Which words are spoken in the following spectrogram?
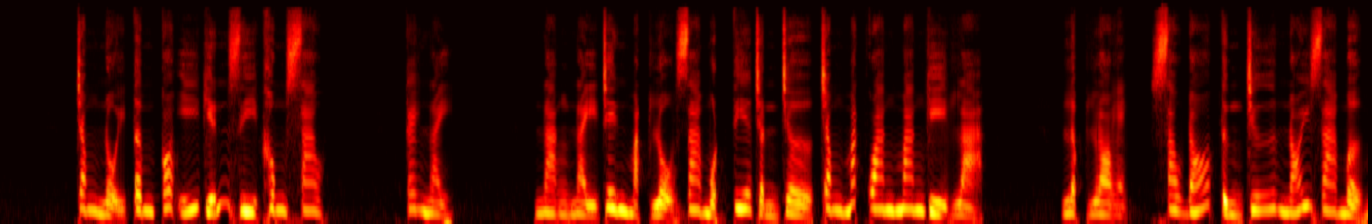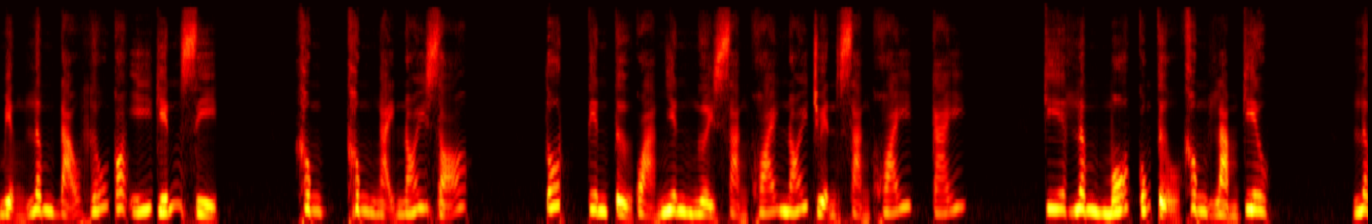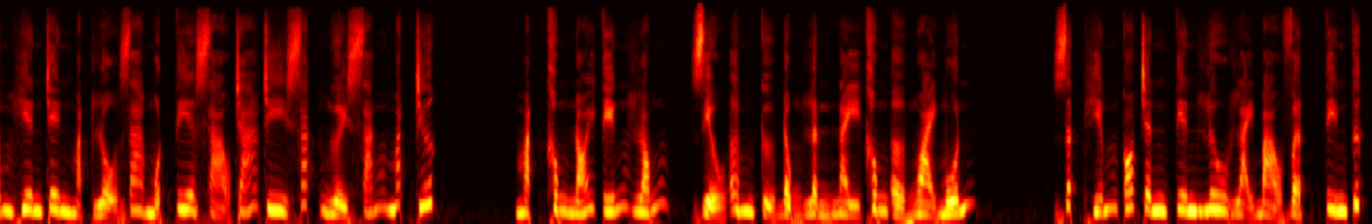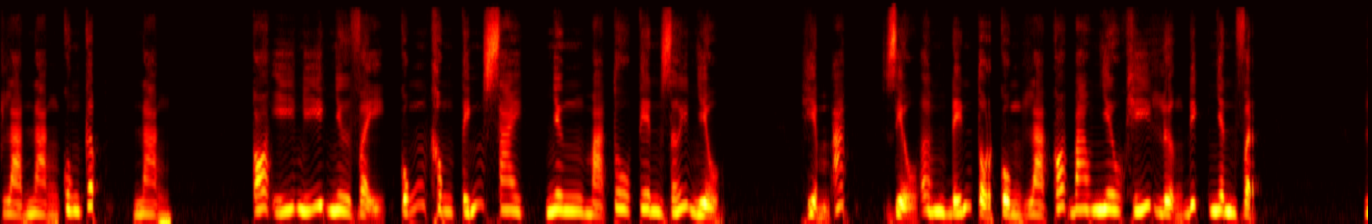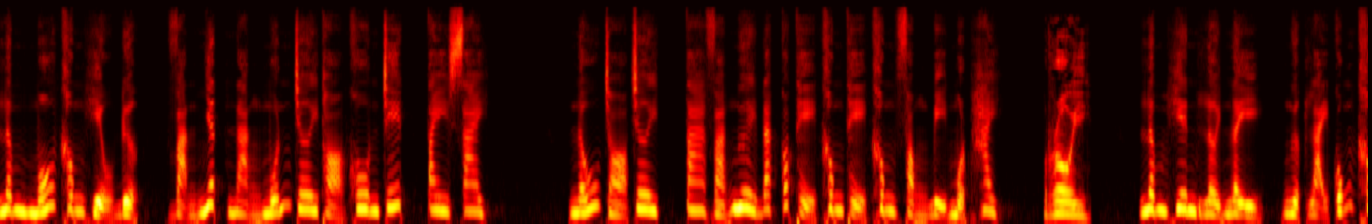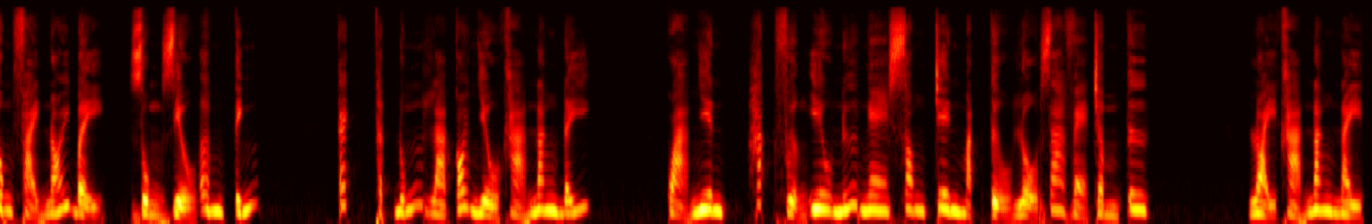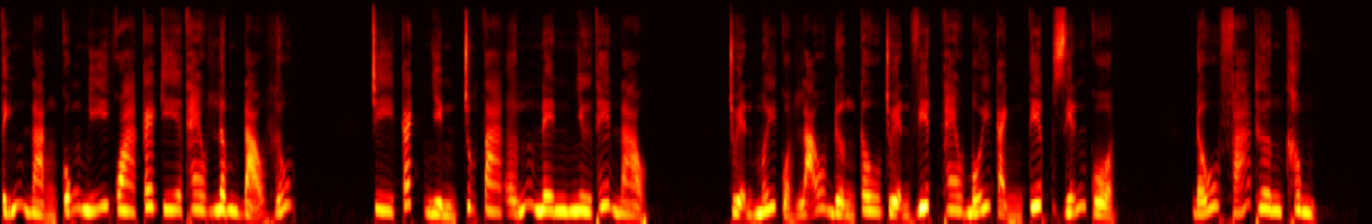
Trong nội tâm có ý kiến gì không sao? Cái này. Nàng này trên mặt lộ ra một tia trần chờ trong mắt quang mang kỳ lạ. Lập lòe. Sau đó từng chữ nói ra mở miệng lâm đảo hữu có ý kiến gì. Không, không ngại nói rõ. Tốt, tiên tử quả nhiên người sảng khoái nói chuyện sảng khoái, cái. Kia lâm mố cũng tự không làm kiêu. Lâm Hiên trên mặt lộ ra một tia xảo trá chi sắc người sáng mắt trước. Mặt không nói tiếng lóng, diệu âm cử động lần này không ở ngoài muốn. Rất hiếm có chân tiên lưu lại bảo vật, tin tức là nàng cung cấp, nàng. Có ý nghĩ như vậy cũng không tính sai, nhưng mà tu tiên giới nhiều. Hiểm áp, diệu âm đến tột cùng là có bao nhiêu khí lượng đích nhân vật. Lâm mố không hiểu được, vạn nhất nàng muốn chơi thỏ khôn chết, tay sai. Nấu trò chơi, ta và ngươi đã có thể không thể không phòng bị một hay. Rồi, Lâm Hiên lời này, ngược lại cũng không phải nói bậy, dùng diệu âm tính. Cách thật đúng là có nhiều khả năng đấy. Quả nhiên, Hắc Phượng yêu nữ nghe xong trên mặt tự lộ ra vẻ trầm tư. Loại khả năng này tính nàng cũng nghĩ qua cái kia theo lâm đảo hữu. Chi cách nhìn chúng ta ứng nên như thế nào? Chuyện mới của lão đường câu chuyện viết theo bối cảnh tiếp diễn của đấu phá thương không.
